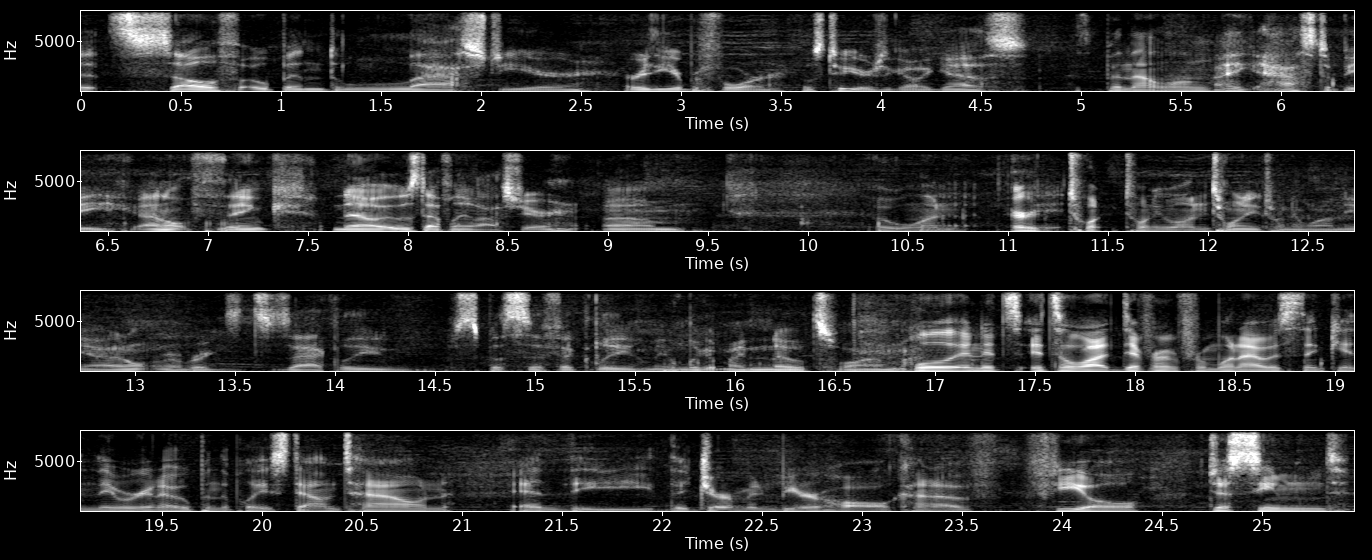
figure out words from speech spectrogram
itself opened last year or the year before. It was two years ago, I guess. It's been that long? I, it has to be. I don't think. No, it was definitely last year. Um, Oh one or tw- twenty one. 2021. Yeah, I don't remember exactly specifically. Let me look at my notes while I'm. Well, and it's it's a lot different from when I was thinking they were going to open the place downtown and the the German beer hall kind of feel just seemed.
